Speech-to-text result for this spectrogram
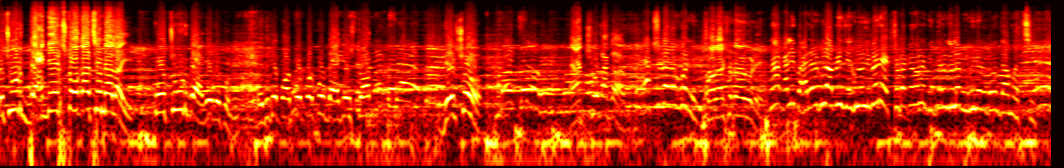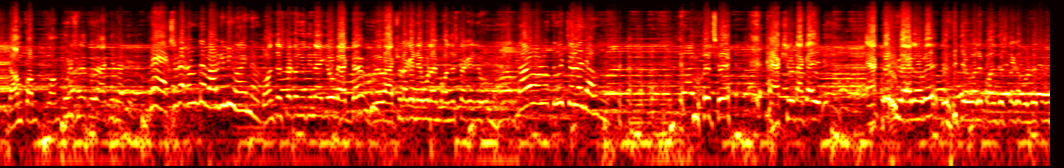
প্রচুর ব্যাগের স্টক আছে মেলায়। প্রচুর ব্যাগে দেখুন। এদিকে পরপর পরপর ব্যাগের স্টক দেড়শো? একশো টাকা। একশো টাকা করে? সব একশো টাকা করে। না খালি বাইরেরগুলো আপনি যেগুলো নেবেন একশো টাকা হলে ভিতরগুলো বিভিন্ন রকমের দাম আছে। দাম কম কম করিস না কেউ একই থাকে। না একশো টাকার মধ্যে বার্গেনিং হয় না। পঞ্চাশ টাকা যদি নাই কেউ ব্যাগটা একশো টাকা নেব না আমি পঞ্চাশ টাকায় নেব। বলব তুমি চলে যাও। বলছে একশো টাকায় একটাই ব্যাগ হবে যদি কেউ বলে পঞ্চাশ টাকা বলবে তুমি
